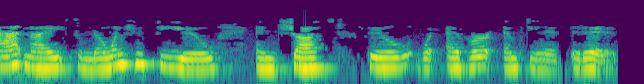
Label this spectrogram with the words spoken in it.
at night so no one can see you and just fill whatever emptiness it is.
